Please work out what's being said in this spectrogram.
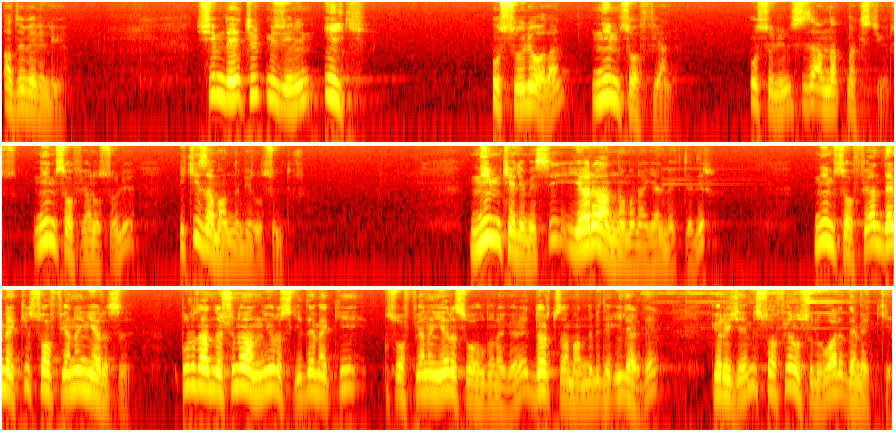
adı veriliyor. Şimdi Türk müziğinin ilk usulü olan Nim Sofyan usulünü size anlatmak istiyoruz. Nim Sofyan usulü iki zamanlı bir usuldür. Nim kelimesi yarı anlamına gelmektedir. Nim Sofyan demek ki Sofyan'ın yarısı. Buradan da şunu anlıyoruz ki demek ki Sofyan'ın yarısı olduğuna göre dört zamanlı bir de ileride göreceğimiz Sofyan usulü var demek ki.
